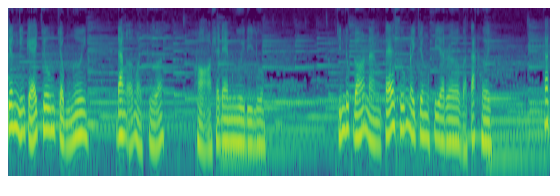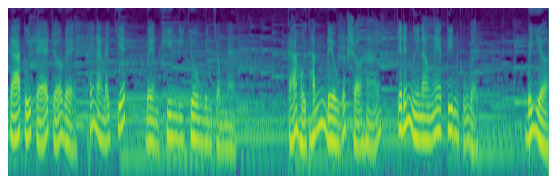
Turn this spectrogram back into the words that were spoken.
chân những kẻ chôn chồng ngươi đang ở ngoài cửa, họ sẽ đem ngươi đi luôn. Chính lúc đó nàng té xuống nơi chân Phi-e-rơ và tắt hơi. Các gã tuổi trẻ trở về, thấy nàng đã chết, bèn khiêng đi chôn bên chồng nàng. Cả hội thánh đều rất sợ hãi, cho đến người nào nghe tin cũng vậy. Bây giờ,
